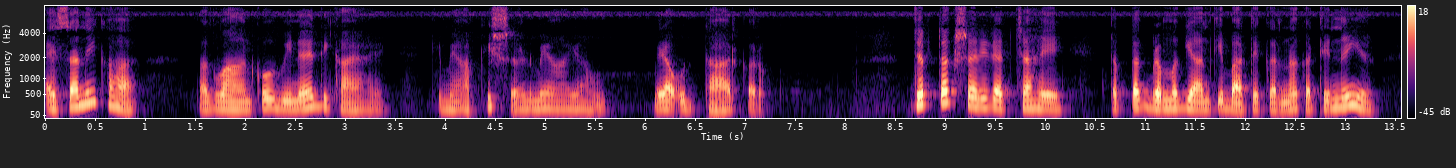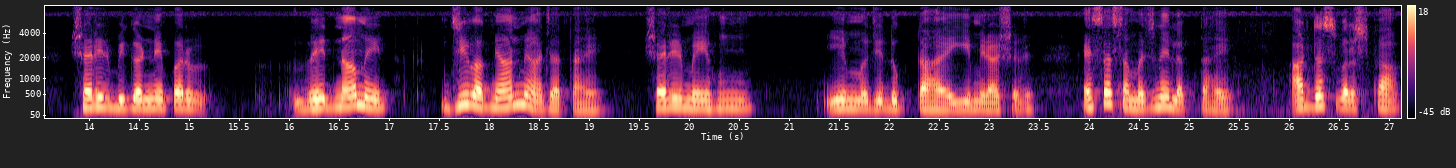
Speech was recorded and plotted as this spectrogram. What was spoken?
ऐसा नहीं कहा, भगवान को विनय दिखाया है। कि मैं आपकी शरण में आया हूँ। मेरा उद्धार करो। जब तक शरीर अच्छा है, तब तक ब्रह्म ज्ञान की बातें करना कठिन नहीं है। शरीर बिगड़ने पर वेदना में जीव अज्ञान में आ जाता है। शरीर में हूँ, ये मुझे दुखता है, ये मेरा शरीर। ऐसा समझने लगता है। आठ दस वर्ष का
